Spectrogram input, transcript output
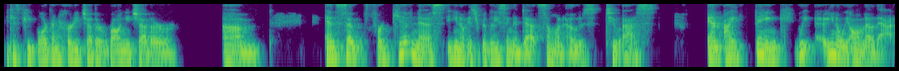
because people are going to hurt each other, wrong each other. Um, and so forgiveness, you know, is releasing the debt someone owes to us. And I think we, you know, we all know that.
